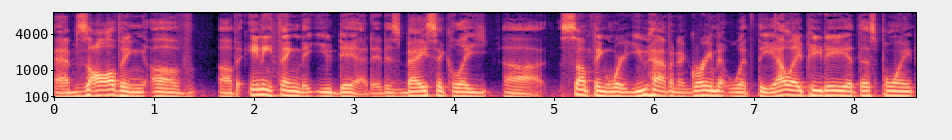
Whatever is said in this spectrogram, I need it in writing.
absolving of of anything that you did. It is basically uh, something where you have an agreement with the LAPD at this point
